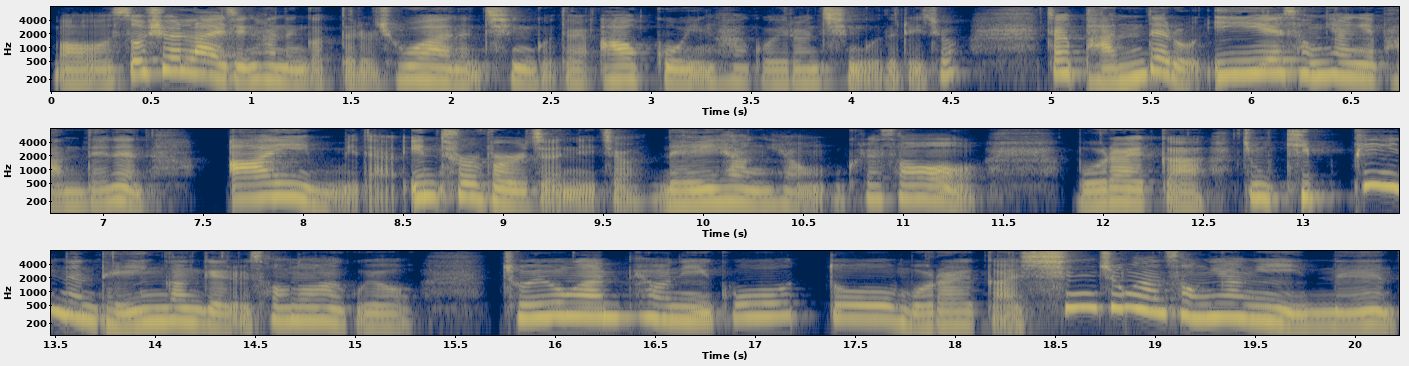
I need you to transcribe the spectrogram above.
뭐 소셜라이징 하는 것들을 좋아하는 친구들, 아웃고잉하고 이런 친구들이죠. 자, 반대로 E의 성향의 반대는 I입니다. introversion이죠. 내향형. 그래서 뭐랄까 좀 깊이 있는 대인관계를 선호하고요. 조용한 편이고 또 뭐랄까 신중한 성향이 있는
